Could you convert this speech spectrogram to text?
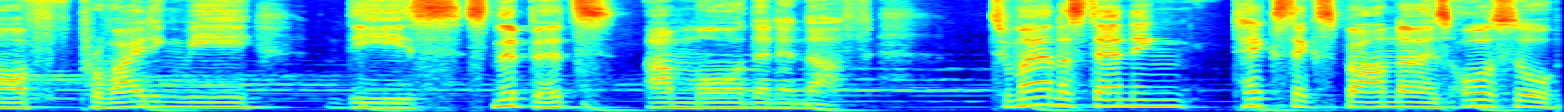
of providing me these snippets are more than enough. To my understanding TextExpander is also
